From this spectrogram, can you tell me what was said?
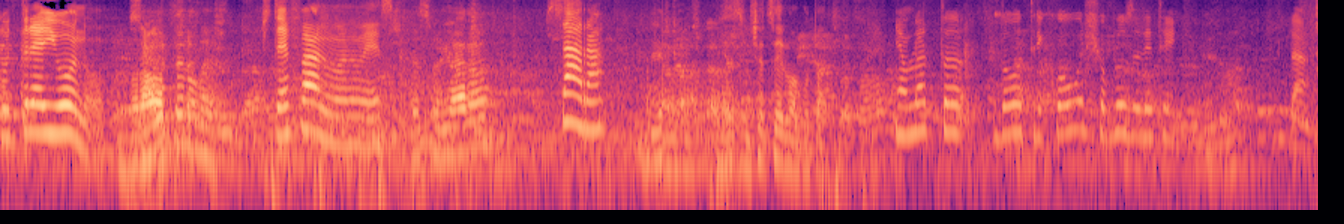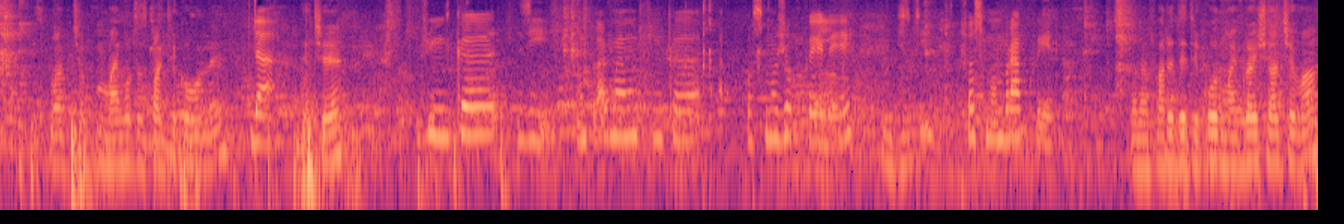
cu 3-1. Sau? Te numești? Ștefan mă numesc. Pe surioară? Sara. Ia zi, ce ți-ai luat cu tati? Mi-am luat uh, două tricouri și o bluză de training. Da. Îți plac ce, mai mult îți plac tricourile? Da. De ce? Fiindcă, zi, îmi plac mai mult fiindcă o să mă joc cu ele, știi, și o să mă îmbrac cu ele. În afară de tricouri mai vrei și altceva?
